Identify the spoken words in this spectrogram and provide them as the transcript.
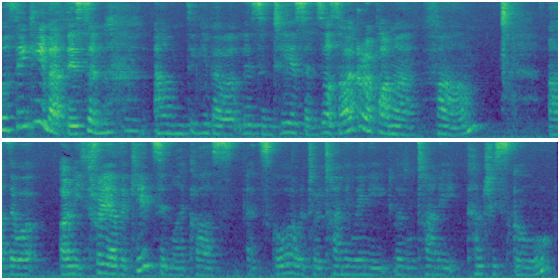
Well, thinking about this and um, thinking about what Liz and Tiah said as well. So I grew up on a farm. Uh, there were only three other kids in my class at school. I went to a tiny weeny little tiny country school.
